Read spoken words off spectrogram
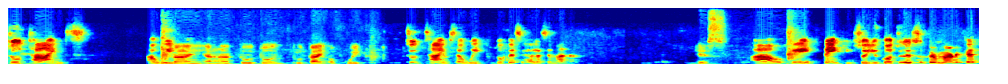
Two times a two week. time, ajá, two, two, two time of week. Two times a week. Dos veces a la semana. Yes. Ah, okay. Thank you. So you go to the supermarket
